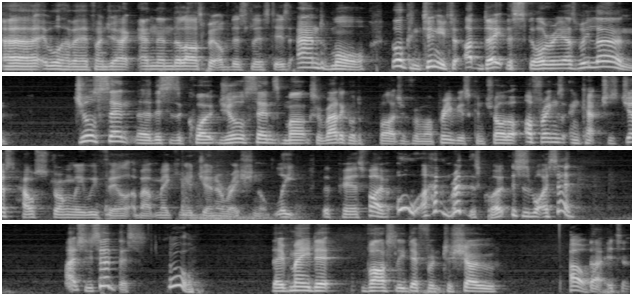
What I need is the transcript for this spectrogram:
uh, it will have a headphone jack, and then the last bit of this list is and more. We'll continue to update the story as we learn. DualSense, uh, this is a quote, DualSense marks a radical departure from our previous controller offerings and captures just how strongly we feel about making a generational leap with PS5. Oh, I haven't read this quote. This is what I said. I actually said this. Ooh. They've made it vastly different to show Oh, that it's a,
